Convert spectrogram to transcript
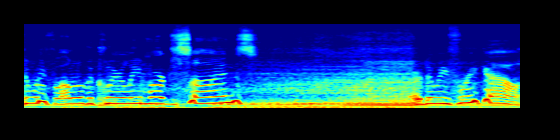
Do we follow the clearly marked signs? Or do we freak out?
